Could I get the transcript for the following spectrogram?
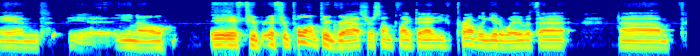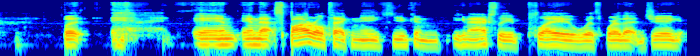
and you know, if you're if you're pulling through grass or something like that, you could probably get away with that. Um, but and and that spiral technique, you can you can actually play with where that jig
